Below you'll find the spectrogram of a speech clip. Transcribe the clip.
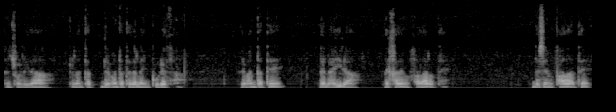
sensualidad, levántate de la impureza, levántate de la ira, deja de enfadarte, desenfádate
